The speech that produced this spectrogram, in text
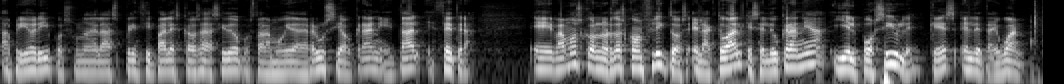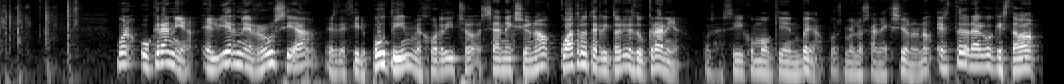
a priori, pues una de las principales causas ha sido pues toda la movida de Rusia, Ucrania y tal, etc. Eh, vamos con los dos conflictos, el actual, que es el de Ucrania, y el posible, que es el de Taiwán. Bueno, Ucrania, el viernes Rusia, es decir, Putin, mejor dicho, se anexionó cuatro territorios de Ucrania. Pues así como quien, venga, pues me los anexiono, ¿no? Esto era algo que estaba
